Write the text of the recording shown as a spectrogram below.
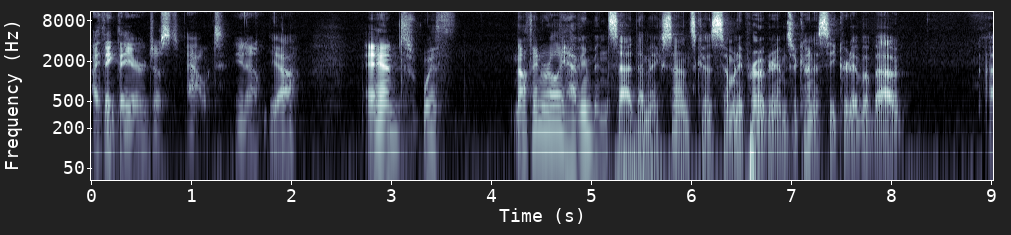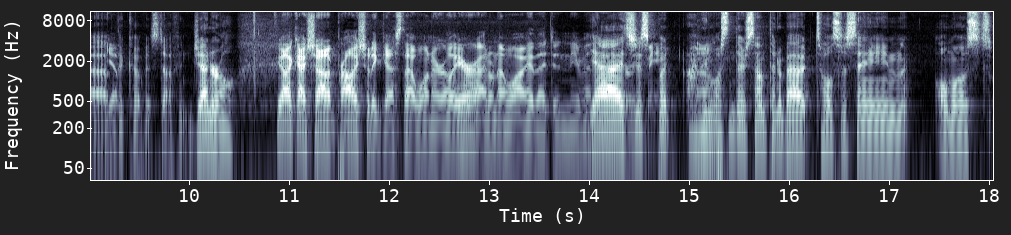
I think they are just out, you know. yeah, and with nothing really having been said, that makes sense because so many programs are kind of secretive about uh, Yep. the COVID stuff in general. I feel like I shot probably should have guessed that one earlier. I don't know why that didn't even. Yeah, it's just, but I mean, Um, wasn't there something about Tulsa saying almost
